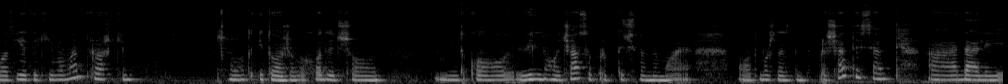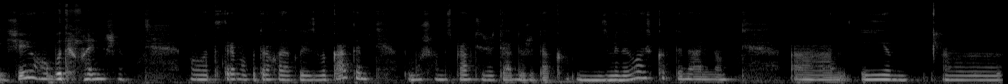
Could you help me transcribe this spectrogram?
От є такий момент трошки. От, і теж виходить, що такого вільного часу практично немає. От, можна з ним попрощатися, а далі ще його буде менше. От, треба потроху якось звикати, тому що насправді життя дуже так змінилось кардинально. А, і е,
